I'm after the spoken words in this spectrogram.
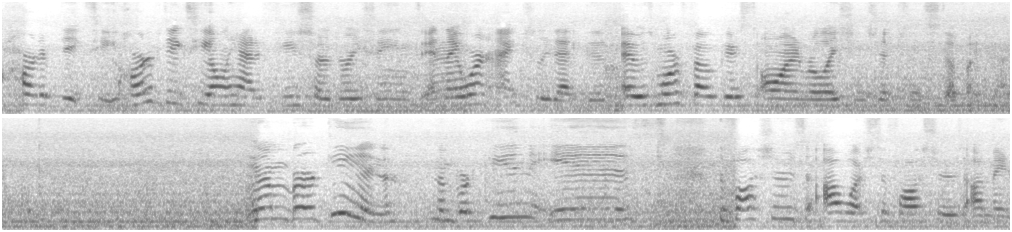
Hart of Dixie. Hart of Dixie only had a few surgery scenes, and they weren't actually that good. It was more focused on relationships and stuff like that. Number 10. Number 10 is the Fosters, I watched The Fosters. I made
